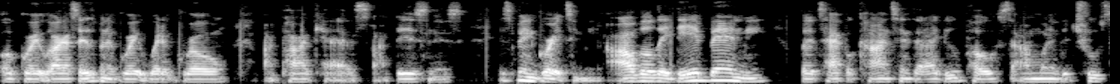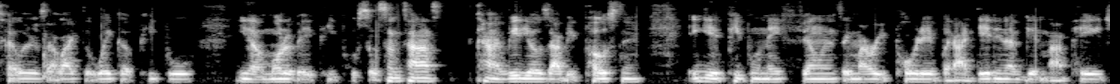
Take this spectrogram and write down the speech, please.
A great, like I said, it's been a great way to grow my podcast, my business. It's been great to me. Although they did ban me the type of content that I do post, I'm one of the truth tellers. I like to wake up people, you know, motivate people. So sometimes kind of videos I be posting, it get people in their feelings. They might report it, but I did end up getting my page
